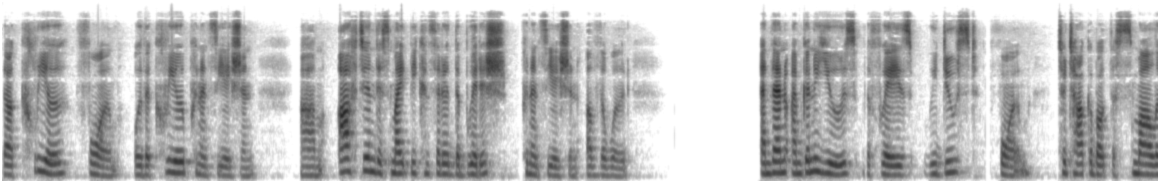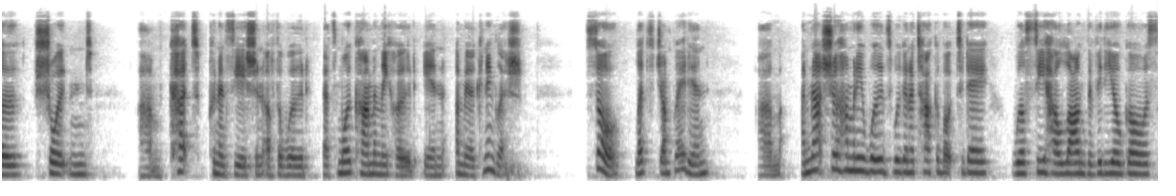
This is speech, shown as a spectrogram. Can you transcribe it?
the clear form or the clear pronunciation. Um, often this might be considered the British pronunciation of the word. And then I'm going to use the phrase reduced form to talk about the smaller, shortened, um, cut pronunciation of the word that's more commonly heard in American English. So let's jump right in. Um, I'm not sure how many words we're going to talk about today. We'll see how long the video goes.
